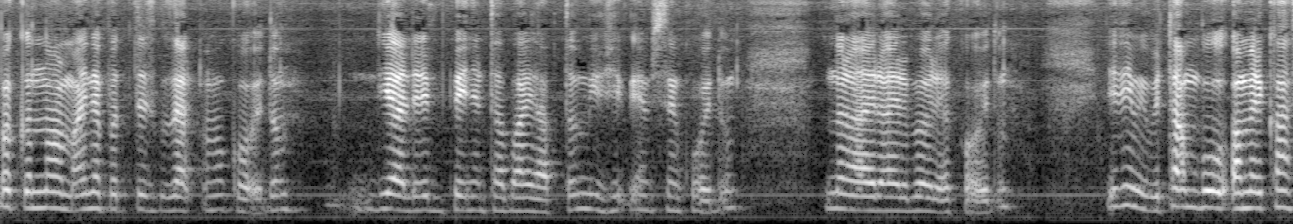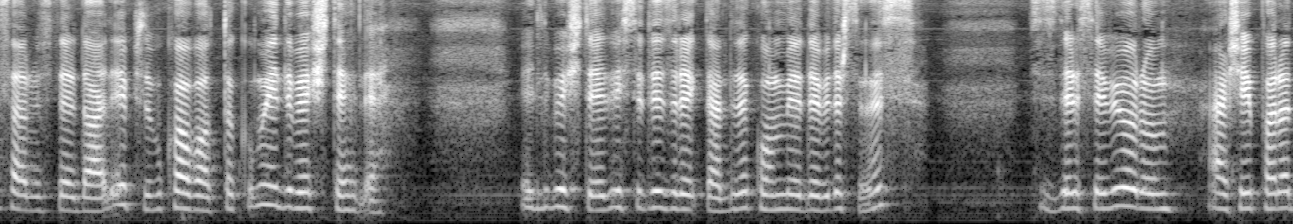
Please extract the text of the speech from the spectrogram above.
Bakın normal yine patates kızartmamı koydum. Diğerleri bir peynir tabağı yaptım. Yeşilliklerin hepsini koydum. Bunları ayrı ayrı böyle koydum. Dediğim gibi tam bu Amerikan servisleri dahil hepsi bu kahvaltı takımı 55 TL. 55 TL istediğiniz renklerde de kombin edebilirsiniz. Sizleri seviyorum. Her şey para değil.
